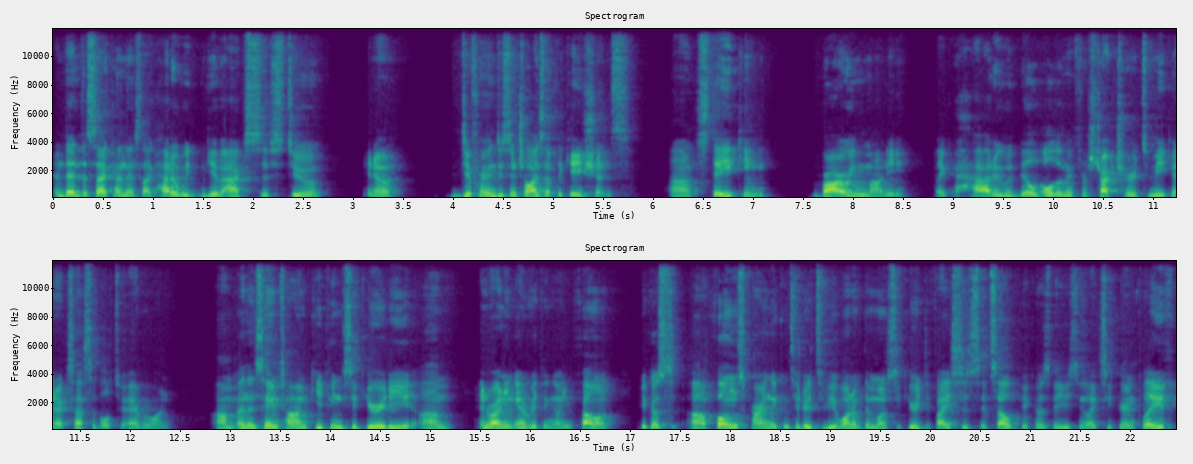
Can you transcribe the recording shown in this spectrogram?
And then the second is like, how do we give access to, you know, different decentralized applications, uh, staking, borrowing money? Like, how do we build all the infrastructure to make it accessible to everyone? Um, and at the same time, keeping security um, and running everything on your phone because uh, phones currently considered to be one of the most secure devices itself because they're using like secure enclave.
